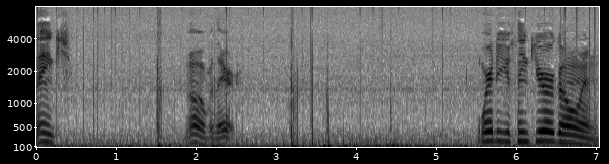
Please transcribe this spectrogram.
Thank you. Oh, over there. Where do you think you're going?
